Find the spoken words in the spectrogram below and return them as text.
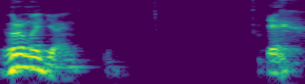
громадянську. Ех,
